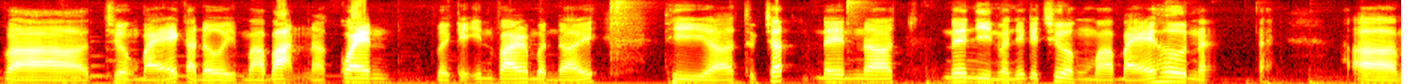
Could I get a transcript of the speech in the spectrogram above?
và trường bé cả đời mà bạn uh, quen về cái environment đấy thì uh, thực chất nên uh, nên nhìn vào những cái trường mà bé hơn này uh,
